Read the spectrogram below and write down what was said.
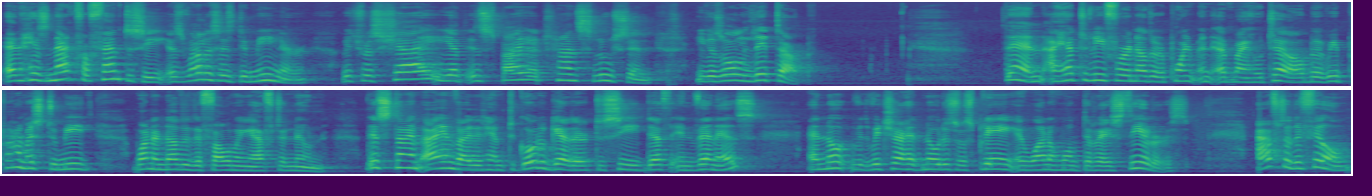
and his knack for fantasy, as well as his demeanor, which was shy yet inspired, translucent. He was all lit up. Then I had to leave for another appointment at my hotel, but we promised to meet one another the following afternoon. This time I invited him to go together to see Death in Venice, and note, which I had noticed was playing in one of Monterrey's theaters. After the film,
